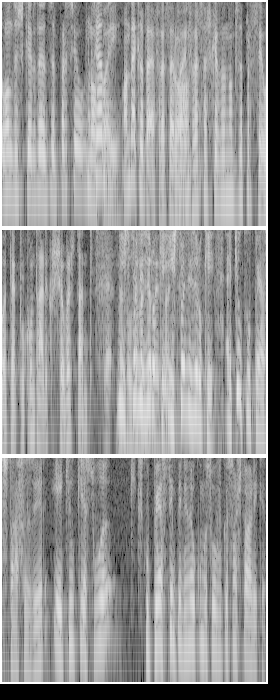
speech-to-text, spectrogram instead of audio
onde a esquerda desapareceu. Não foi? Onde é que eu estou? A França, a França a esquerda não desapareceu, até pelo contrário, cresceu bastante. Isto para, dizer o quê? Isto para dizer o quê? Aquilo que o PS está a fazer é aquilo que a sua que o PS sempre entendeu como a sua vocação histórica.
